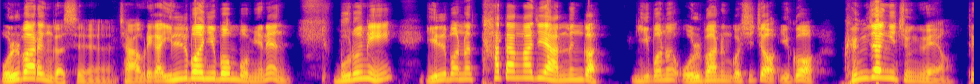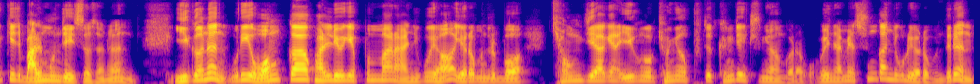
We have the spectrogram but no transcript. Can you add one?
올바른 것은 자 우리가 1번, 2번 보면은 물음이 1번은 타당하지 않는 것 2번은 올바른 것이죠. 이거 굉장히 중요해요. 특히 말 문제에 있어서는 이거는 우리 원가 관리회계뿐만 아니고요. 여러분들 뭐 경제학이나 이런 거 경영을 풀때 굉장히 중요한 거라고. 왜냐하면 순간적으로 여러분들은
